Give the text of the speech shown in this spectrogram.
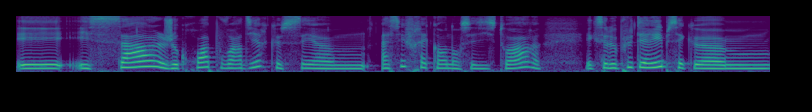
Et, ça, je crois pouvoir dire que c'est euh, assez fréquent dans ces histoires. Et que c'est le plus terrible, c'est que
